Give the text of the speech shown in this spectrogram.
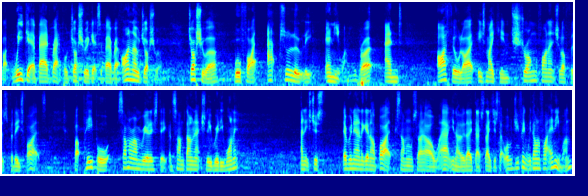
like we get a bad rap or Joshua gets a bad rap. I know Joshua. Joshua will fight absolutely anyone, right? And I feel like he's making strong financial offers for these fights. But people, some are unrealistic and some don't actually really want it. And it's just every now and again I buy it because someone will say, oh, you know, they, they, they just, well, do you think we don't want to fight anyone?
